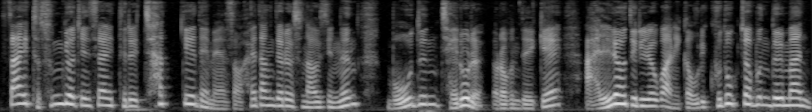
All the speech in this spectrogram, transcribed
사이트, 숨겨진 사이트를 찾게 되면서 해당 자료에서 나올 수 있는 모든 재료를 여러분들께 알려드리려고 하니까 우리 구독자분들만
